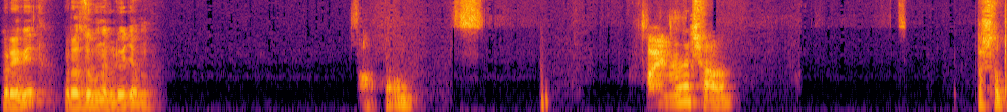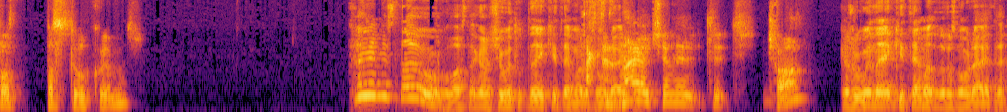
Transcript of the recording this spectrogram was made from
Привіт розумним людям. Файне начало. Про по- поспілкуємось? Та я не знаю, власне кажучи, ви тут на які теми Так, розмовляєте? знаю, чи не. Ти, що? Кажу, ви на які теми тут розмовляєте?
